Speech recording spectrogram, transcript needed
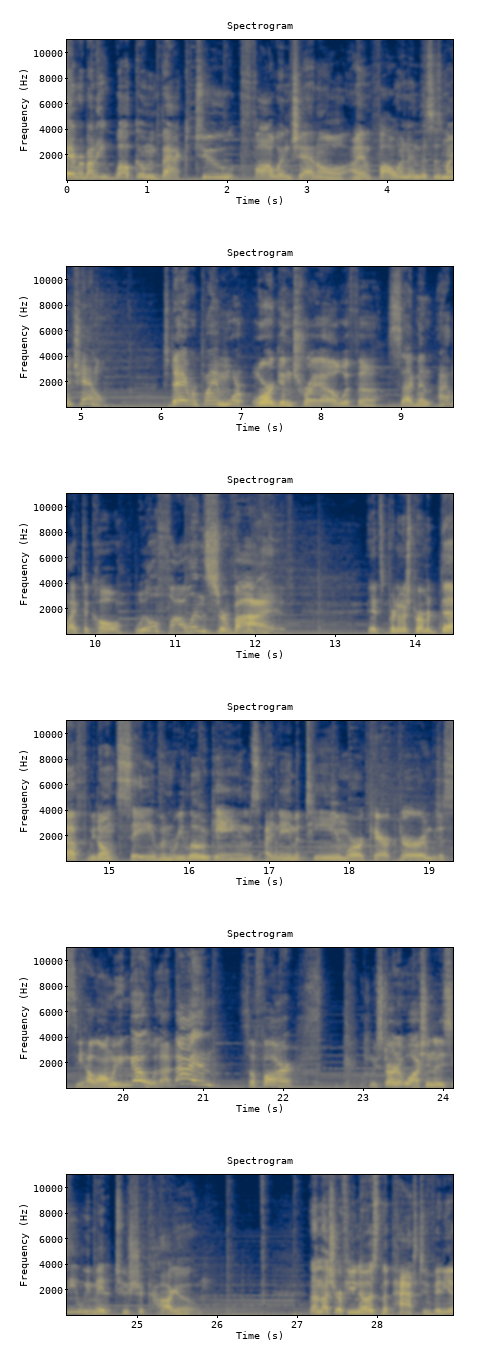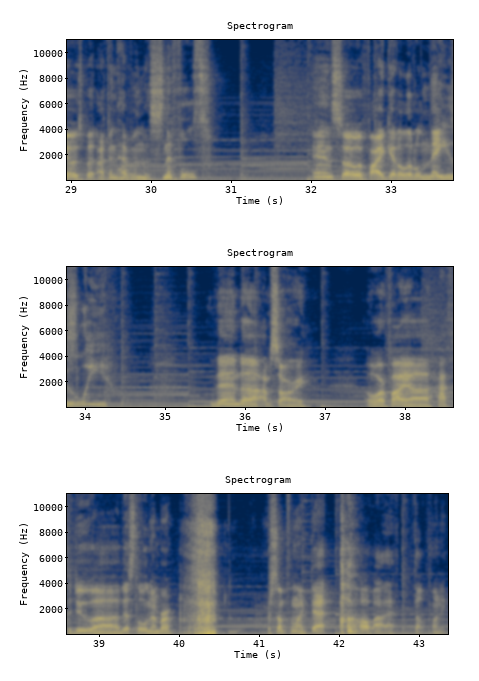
Hey everybody, welcome back to Fawin Channel. I am Fawin and this is my channel. Today we're playing more Organ Trail with a segment I like to call Will Fawin Survive? It's pretty much permadeath. We don't save and reload games. I name a team or a character and we just see how long we can go without dying. So far, we started at Washington DC, we made it to Chicago. And I'm not sure if you noticed in the past two videos, but I've been having the sniffles. And so if I get a little nasally, then uh, I'm sorry. Or if I uh, have to do uh, this little number, or something like that. oh wow, that felt funny.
